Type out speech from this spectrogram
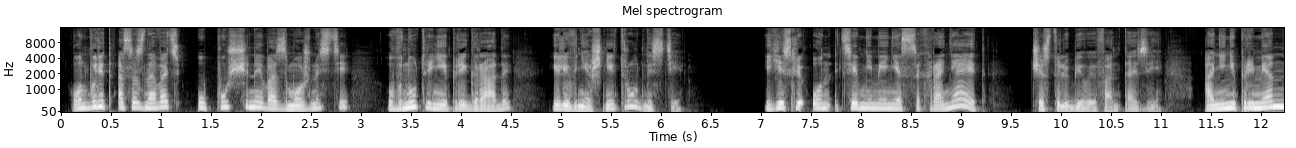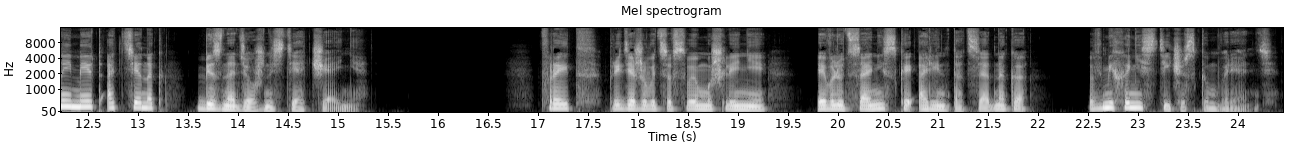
Он будет осознавать упущенные возможности, внутренние преграды или внешние трудности. Если он, тем не менее, сохраняет честолюбивые фантазии, они непременно имеют оттенок безнадежности и отчаяния. Фрейд придерживается в своем мышлении – эволюционистской ориентации, однако в механистическом варианте.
